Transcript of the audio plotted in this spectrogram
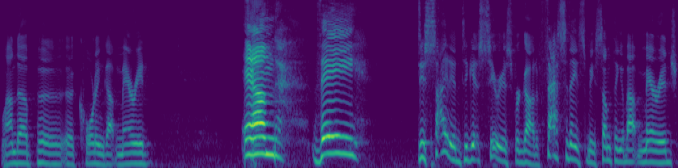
Wound up uh, uh, courting, got married. And they decided to get serious for God. It fascinates me something about marriage.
